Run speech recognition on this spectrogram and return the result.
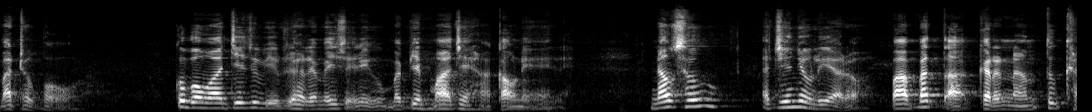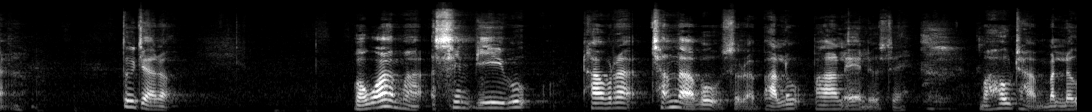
မတ်ထုတ်ဖို့ကိုယ်ပေါ်မှာကျေးဇူးပြုထားတဲ့မိတ်ဆွေတွေကိုမပြစ်မှားခြင်းဟာကောင်းတယ်တဲ့နောက်ဆုံးအချင်းချုပ်လေးကတော့ပါပတ္တကရဏံဒုက္ခံသူကြတော့ ဘဝမှာအစဉ်ပြေဖို့သာဝရချမ်းသာဖို့ဆိုတာဘာလို့ဘာလဲလို့ဆိုရင်မဟုတ်တာမလုံ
